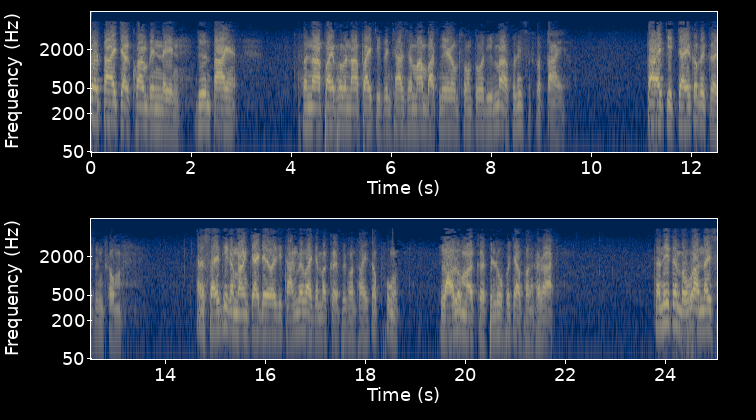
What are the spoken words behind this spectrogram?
ก็ตายจากความเป็นเนน ยืนตายภาวนาไปภาวนาไปจิตเป็นฌานสมาบัติมีลมทรงตัวดีมากคนที่สุดก็ตาย ตายจิตใจก็ไปเกิดเป็นพรหมอาศัยที่กำลังใจเดิมอธิษฐานไม่ว่าจะมาเกิดเป็นคนไทยก็พุ่งเหลาลงมาเกิดเป็นลูกพระเจ้าพังคราชตอนนี้ท่านบอกว่าในส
